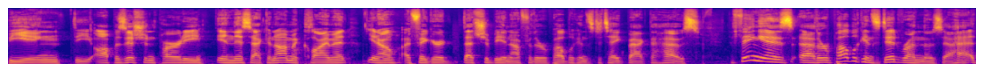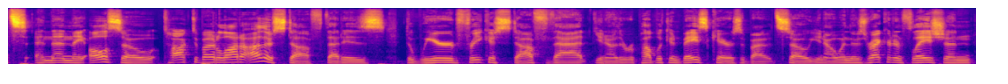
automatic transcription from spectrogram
being the opposition party in this economic climate you know, I figured that should be enough for the Republicans to take back the House. The thing is, uh, the Republicans did run those ads, and then they also talked about a lot of other stuff that is the weird, freakish stuff that, you know, the Republican base cares about. So, you know, when there's record inflation,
